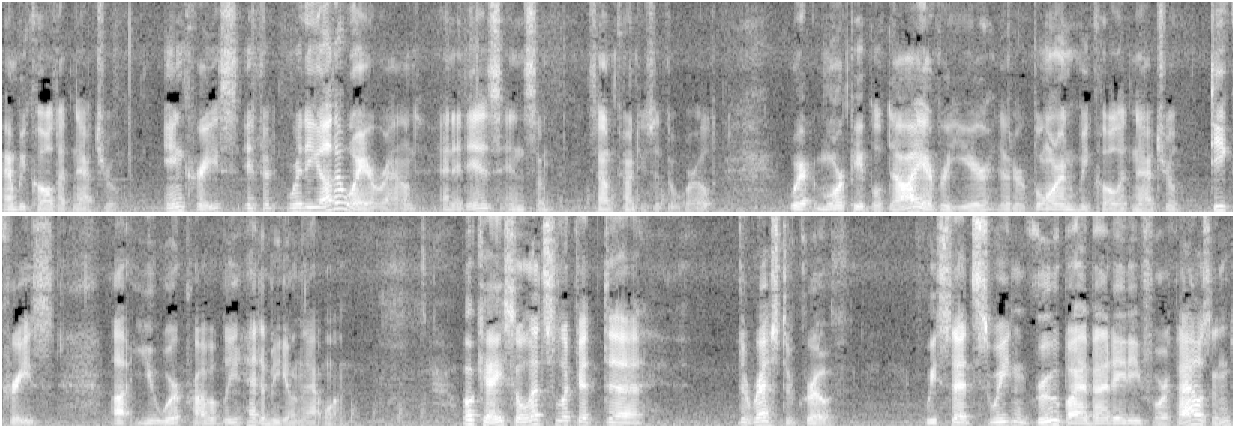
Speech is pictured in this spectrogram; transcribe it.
And we call that natural increase. If it were the other way around, and it is in some, some countries of the world, where more people die every year that are born, we call it natural decrease. Uh, you were probably ahead of me on that one. Okay, so let's look at uh, the rest of growth. We said Sweden grew by about 84,000,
